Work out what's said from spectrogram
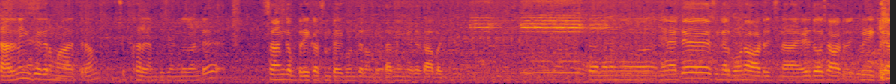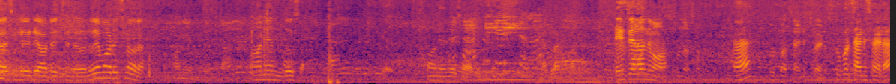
టర్నింగ్స్ దగ్గర మాత్రం చుక్కలు కనిపిస్తాయి. ఎందుకంటే సడన్గా బ్రేకర్స్ ఉంటాయి గుంతలు ఉంటాయి టర్నింగ్ దగ్గర కాబట్టి. ఇక్కడ మనము నేనైతే సింగిల్ బోండా ఆర్డర్ ఇచ్చిన ఏడు దోశ ఆర్డర్ ఇప్పుడు ఇడ్లీ సింగిల్ ఇడ్లీ ఆర్డర్ ఇచ్చిండు నువ్వేం ఆర్డర్ ఇచ్చినావురా? Onion onion dosa. అట్లా టేస్ట్ ఎలా ఉంది మా సూపర్ సాటిస్ఫైడ్? సూపర్ సాటిస్ఫైడా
